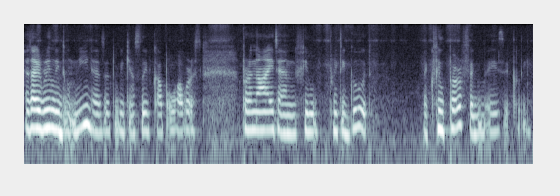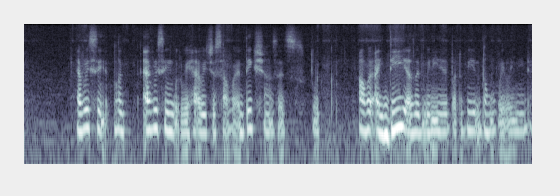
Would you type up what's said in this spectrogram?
That I really don't need it. That we can sleep a couple hours per night and feel pretty good, like feel perfect, basically. Everything, like everything that we have is just our addictions. It's like our idea that we need it, but we don't really need it.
